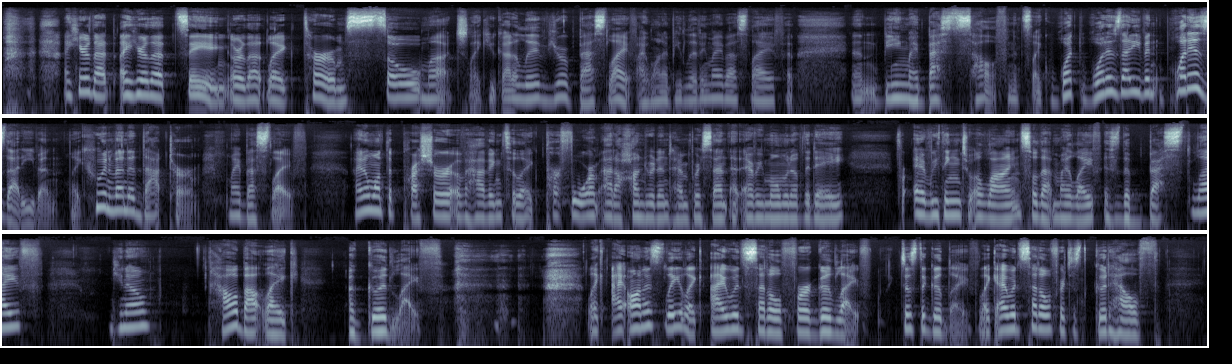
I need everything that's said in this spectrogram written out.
I hear that I hear that saying or that like term so much. Like you got to live your best life. I want to be living my best life and and being my best self. And it's like what what is that even? What is that even? Like who invented that term? My best life. I don't want the pressure of having to like perform at 110% at every moment of the day for everything to align so that my life is the best life. You know? How about like a good life? like I honestly like I would settle for a good life, just a good life. Like I would settle for just good health,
